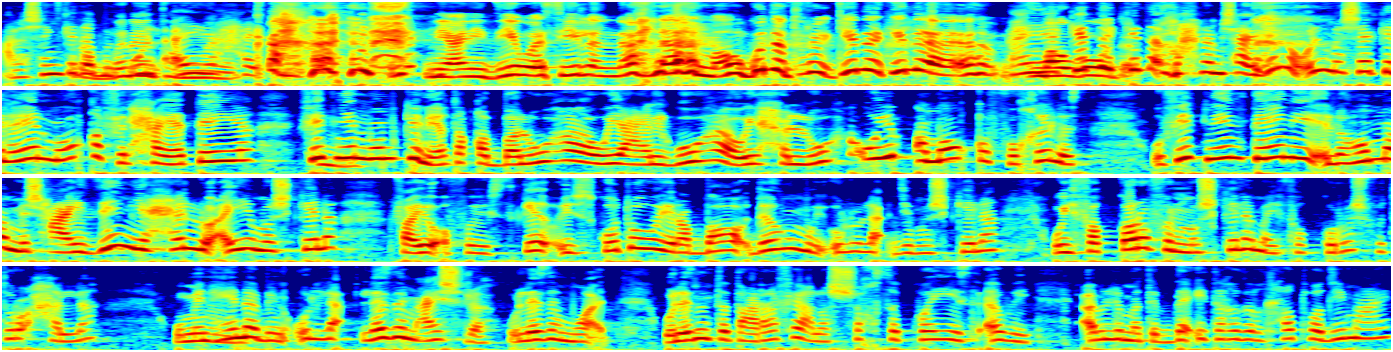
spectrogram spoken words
علشان كده بنقول أي. حاجة. يعني دي وسيلة ان إحنا موجوده كده كده هي موجودة. كده. كده ما إحنا مش عايزين نقول مشاكل. هي المواقف الحياتية. في اتنين ممكن يتقبلوها ويعالجوها ويحلوها ويبقى موقف وخلص. وفي اتنين تاني اللي هم مش عايزين يحلوا أي مشكلة فيقفوا يسك- يسكتوا ويربعوا ايديهم ويقولوا لا دي مشكلة. ويفكروا في المشكلة ما يفكروش في طرق حلها. ومن هنا بنقول لا لازم عشرة ولازم وقت. ولازم تتعرفي على الشخص كويس قوي قبل ما تبدأي تاخدي الخطوة دي معاه.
